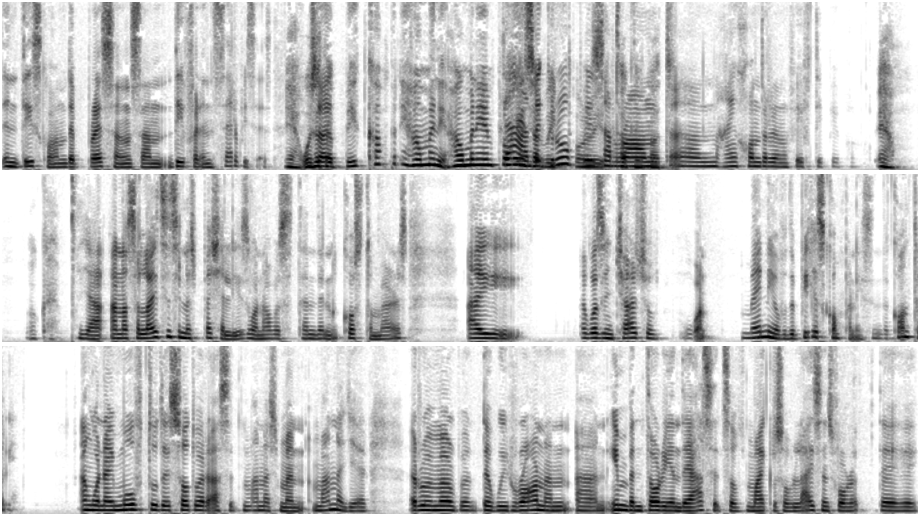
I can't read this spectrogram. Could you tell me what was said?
in this one, the presence and different services. Yeah. Was So it a big company? How many? How many employees? Yeah, the are group we is around uh, 950 people. yeah. Okay. Yeah, and as a licensing specialist, when I was attending customers, I I was in charge of one many of the biggest companies in the country, And when I moved to the software asset management manager, I remember that we run an, an inventory and the assets of Microsoft license for the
